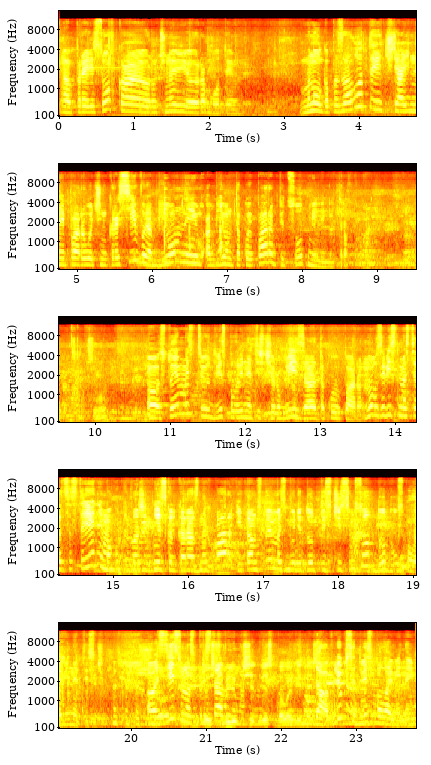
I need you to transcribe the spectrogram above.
А, Прорисовка ручной работы. Много позолоты, чайные пары очень красивые, объемные. Объем такой пары 500 миллилитров. А, Стоимостью 2500 рублей за такую пару. Но в зависимости от состояния могу предложить несколько разных пар, и там стоимость будет от 1700 до 2500. А Здесь у нас То есть в представлено... люксе две с половиной. Да, в люксе две с половиной.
